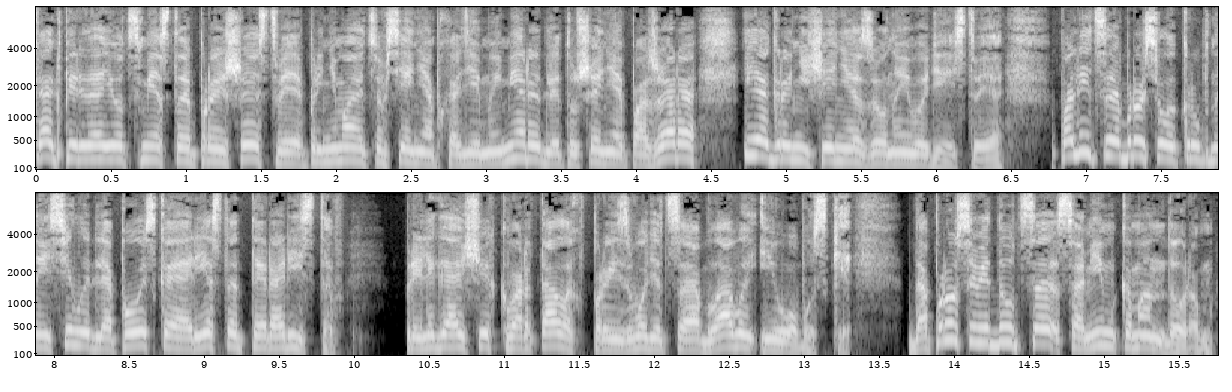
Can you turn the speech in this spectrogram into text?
Как передает с места происшествия, принимаются все необходимые меры для тушения пожара и ограничения зоны его действия. Полиция бросила крупные силы для поиска и ареста террористов. В прилегающих кварталах производятся облавы и обыски. Допросы ведутся самим командором.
